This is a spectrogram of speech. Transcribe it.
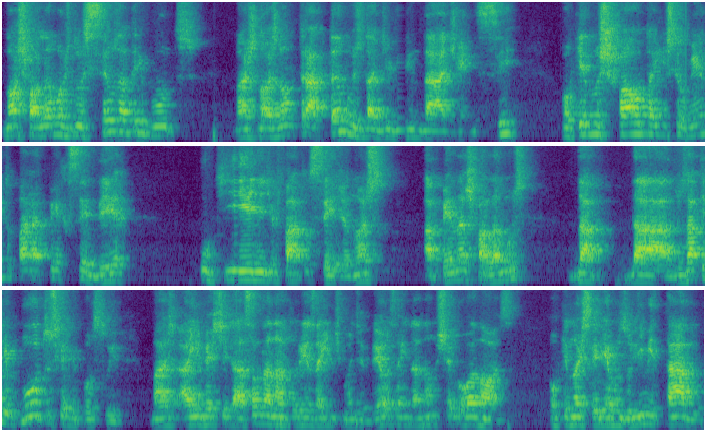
nós falamos dos seus atributos, mas nós não tratamos da divindade em si, porque nos falta instrumento para perceber o que ele de fato seja. Nós apenas falamos da, da, dos atributos que ele possui mas a investigação da natureza íntima de Deus ainda não chegou a nós, porque nós seríamos o limitado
